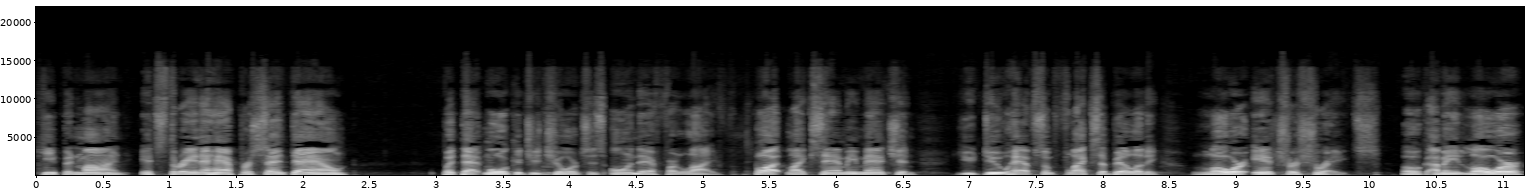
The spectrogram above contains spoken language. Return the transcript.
keep in mind, it's 3.5% down, but that mortgage insurance is on there for life. But like Sammy mentioned, You do have some flexibility, lower interest rates. Okay, I mean lower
